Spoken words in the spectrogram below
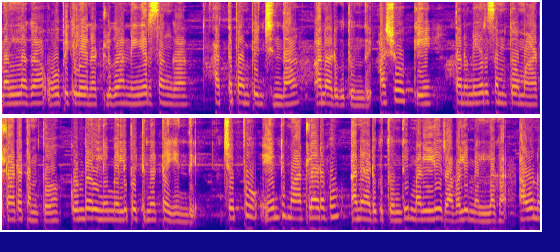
మెల్లగా ఓపిక లేనట్లుగా నీరసంగా అత్త పంపించిందా అని అడుగుతుంది. అశోక్కి తను నీరసంతో మాట్లాడటంతో గుండెల్ని మెలిపెట్టినట్టు అయింది చెప్పు ఏంటి మాట్లాడవు? అని అడుగుతుంది మళ్ళీ రవలి మెల్లగా. అవును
